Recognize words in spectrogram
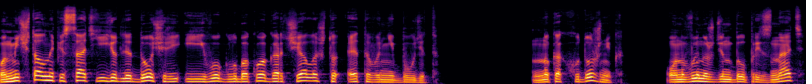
Он мечтал написать ее для дочери, и его глубоко огорчало, что этого не будет. Но как художник он вынужден был признать,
